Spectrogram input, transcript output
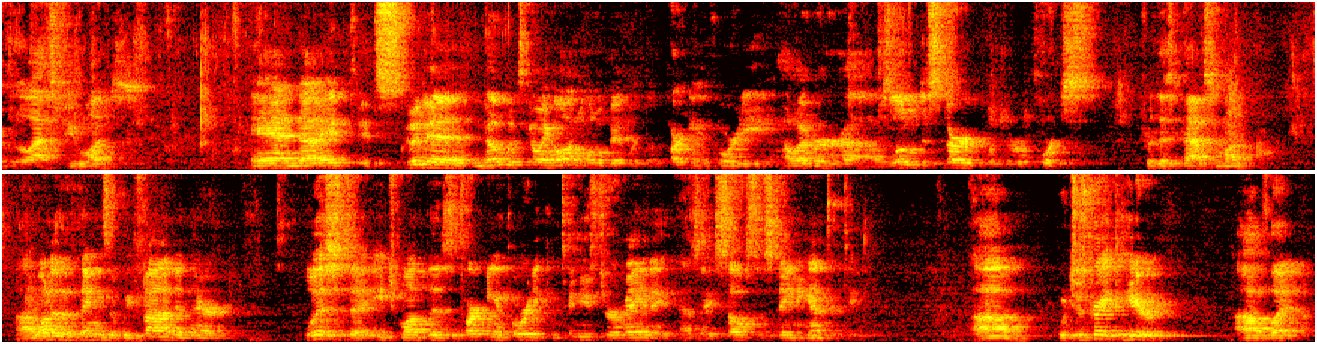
over the last few months. And, uh, it, it's good to know what's going on a little bit with the parking authority. However, uh, I was a little disturbed with the reports for this past month. Uh, one of the things that we found in their list uh, each month is the parking authority continues to remain a, as a self-sustaining entity. Um, which is great to hear. Uh, but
